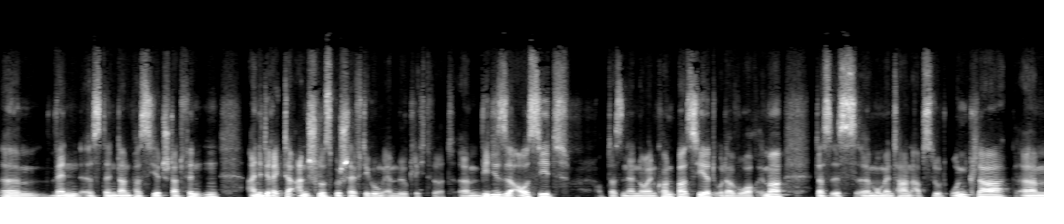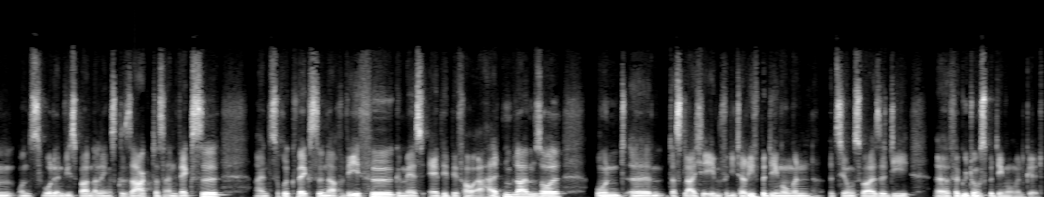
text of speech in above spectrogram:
ähm, wenn es denn dann passiert, stattfinden. Eine direkte Anschlussbeschäftigung ermöglicht wird. Ähm, wie diese aussieht, ob das in der neuen Con passiert oder wo auch immer, das ist äh, momentan absolut unklar. Ähm, uns wurde in Wiesbaden allerdings gesagt, dass ein Wechsel, ein Zurückwechsel nach WFÖ gemäß LPPV erhalten bleiben soll und ähm, das gleiche eben für die Tarifbedingungen beziehungsweise die äh, Vergütungsbedingungen gilt.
